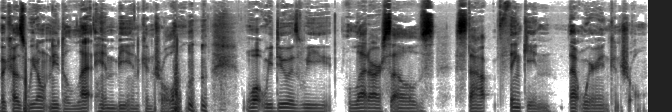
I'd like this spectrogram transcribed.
because we don't need to let him be in control. what we do is we let ourselves stop thinking that we're in control.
